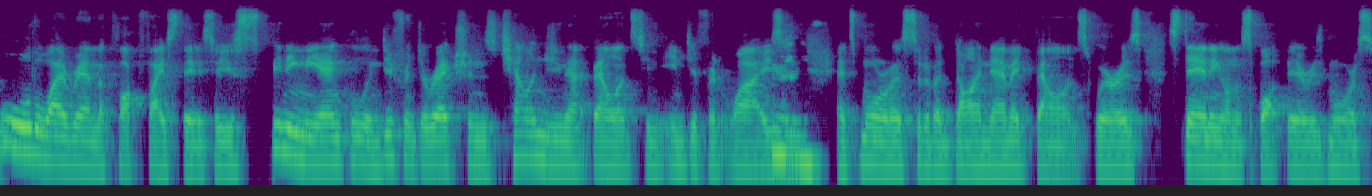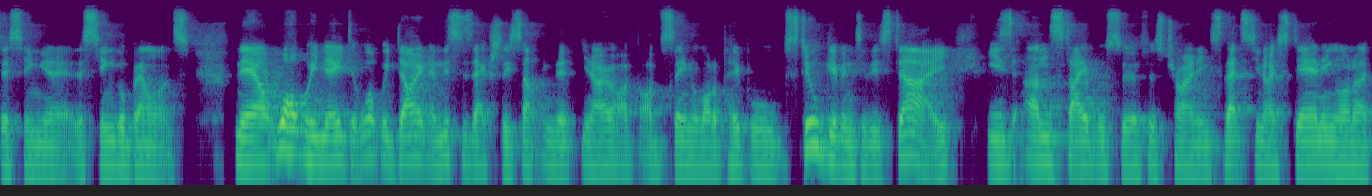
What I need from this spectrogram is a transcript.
all the way around the clock face there. So you're spinning the ankle in different directions, challenging that balance in, in different ways. Mm. And it's more of a sort of a dynamic balance, whereas standing on the spot there is more assessing a, the single balance. Now, what we need to, what we don't, and this is actually something that, you know, I've, I've seen a lot of people still given to this day is unstable surface training. So that's, you know, standing on a,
